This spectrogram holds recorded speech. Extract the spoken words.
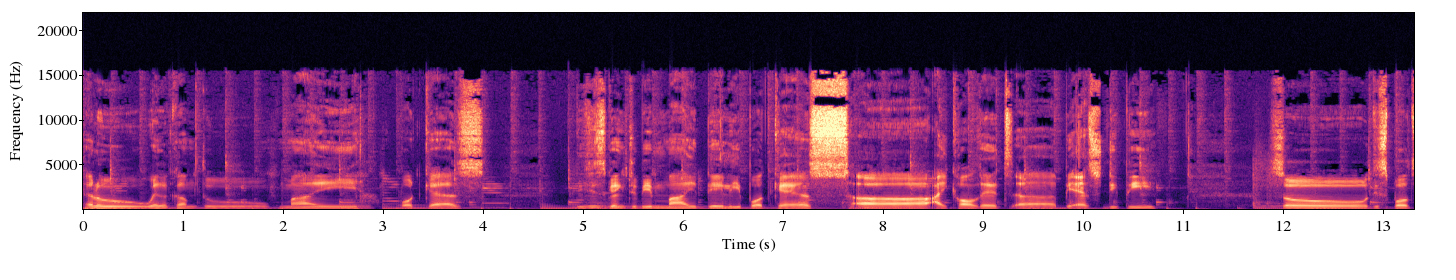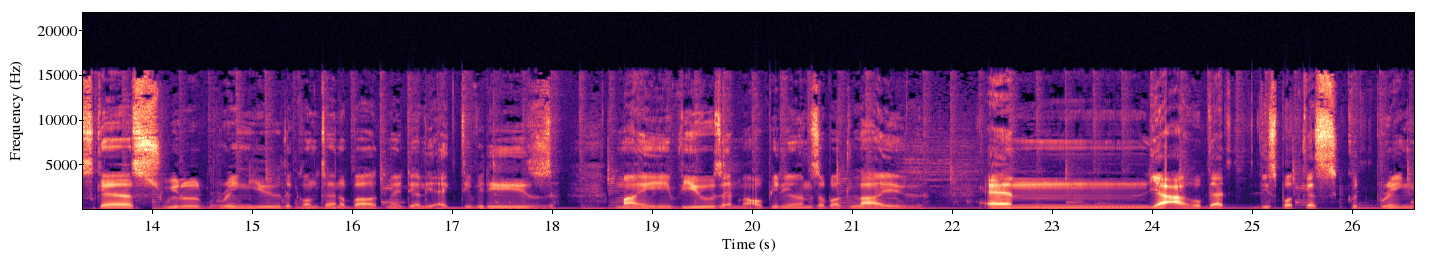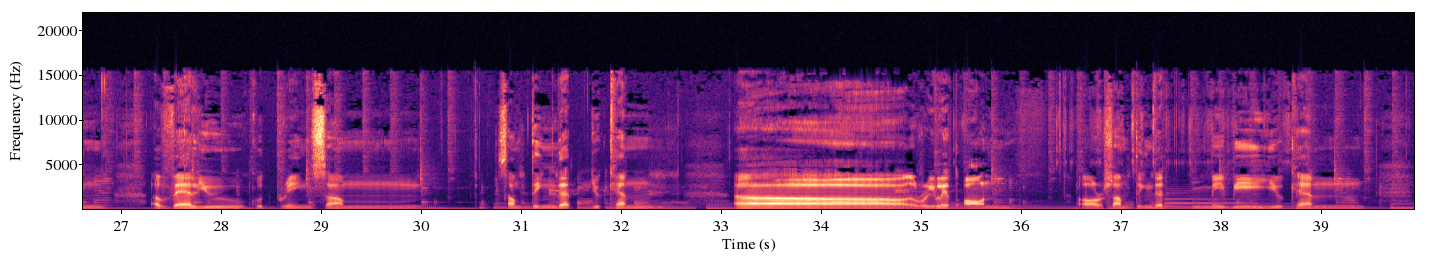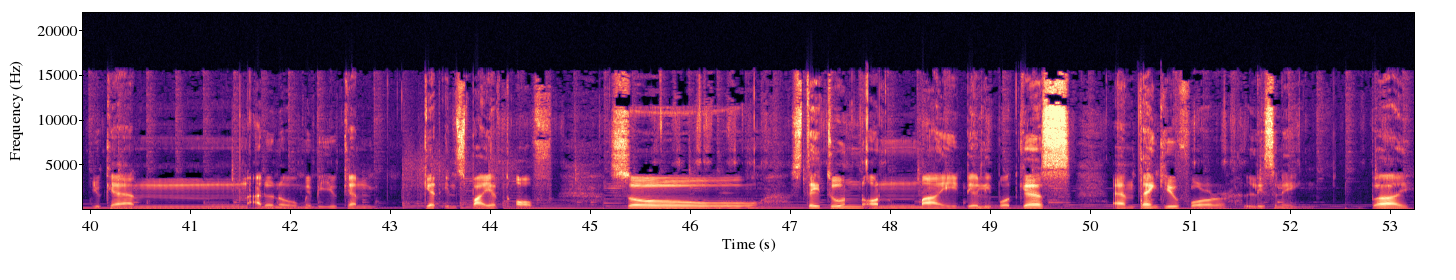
Hello, welcome to my podcast. This is going to be my daily podcast. Uh, I called it uh, PSDP. So, this podcast will bring you the content about my daily activities, my views, and my opinions about life. And yeah, I hope that this podcast could bring a value could bring some something that you can uh, relate on or something that maybe you can you can i don't know maybe you can get inspired of. So stay tuned on my daily podcast and thank you for listening. Bye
